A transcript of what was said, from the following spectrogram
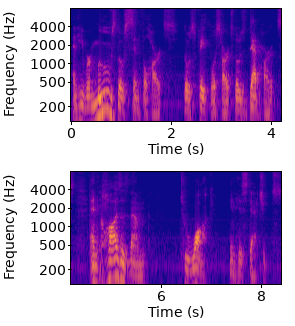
and he removes those sinful hearts, those faithless hearts, those dead hearts, and causes them to walk in his statutes.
